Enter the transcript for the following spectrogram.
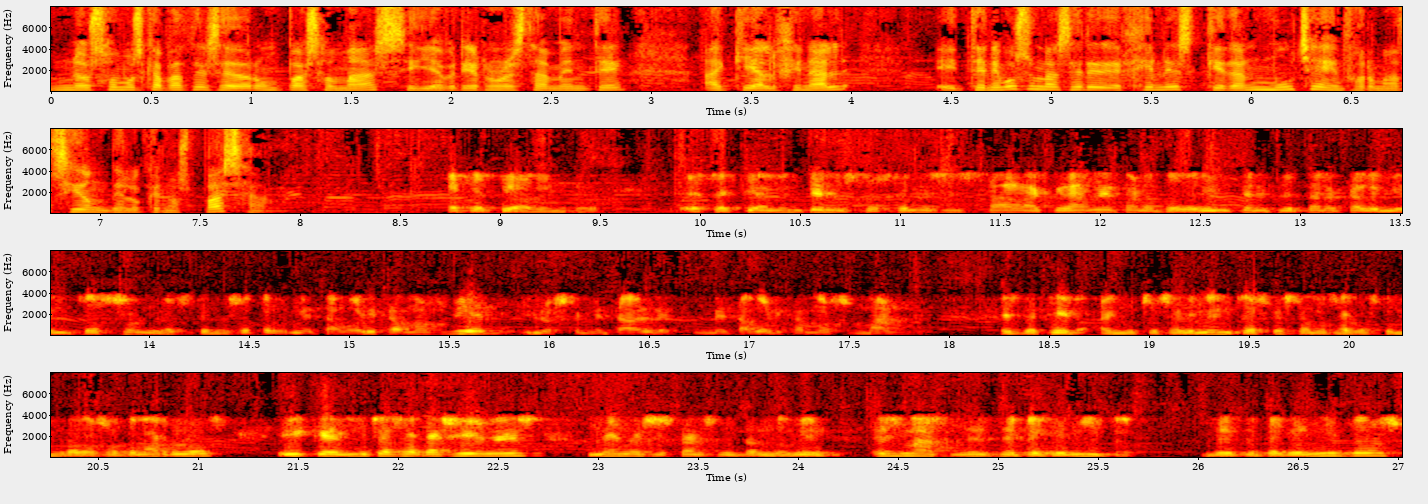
no somos capaces de dar un paso más y abrir nuestra mente a que al final eh, tenemos una serie de genes que dan mucha información de lo que nos pasa. Efectivamente. Efectivamente, en nuestros genes está la clave para poder interpretar qué alimentos son los que nosotros metabolizamos bien y los que metabolizamos mal. Es decir, hay muchos alimentos que estamos acostumbrados a tomarlos y que en muchas ocasiones no nos están sentando bien. Es más, desde pequeñito, desde pequeñitos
